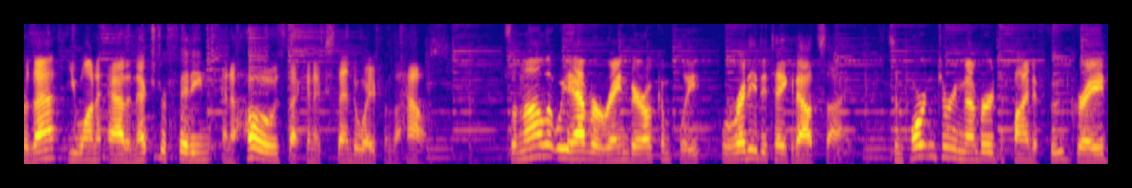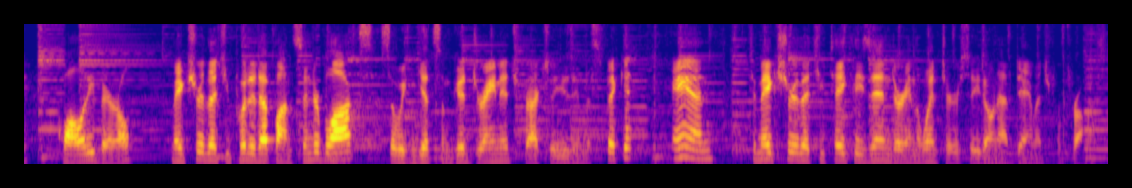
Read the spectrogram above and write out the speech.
For that, you want to add an extra fitting and a hose that can extend away from the house. So now that we have our rain barrel complete, we're ready to take it outside. It's important to remember to find a food grade quality barrel. Make sure that you put it up on cinder blocks so we can get some good drainage for actually using the spigot and to make sure that you take these in during the winter so you don't have damage from frost.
